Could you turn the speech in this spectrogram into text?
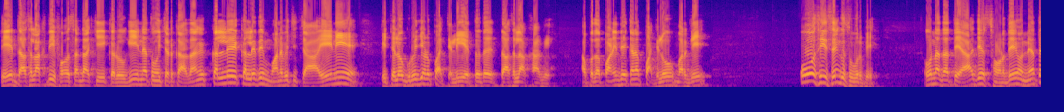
ਤੇ ਇਹ 10 ਲੱਖ ਦੀ ਫੌਜ ਸਾਡਾ ਕੀ ਕਰੂਗੀ? ਇਹਨਾਂ ਤੋਂ ਹੀ ਝਟਕਾ ਦਾਂਗੇ। ਕੱਲੇ ਕੱਲੇ ਦੇ ਮਨ ਵਿੱਚ ਚਾਹ ਇਹ ਨਹੀਂ ਹੈ ਕਿ ਚਲੋ ਗੁਰੂ ਜੀ ਹੁਣ ਭੱਜ ਚਲੀਏ, ਇੱਥੋਂ ਤੇ 10 ਲੱਖ ਆ ਗਏ। ਆਪਾਂ ਤਾਂ ਪਾਣੀ ਦੇ ਕਹਿੰਦਾ ਭੱਜ ਲੋ ਮਰ ਗਏ। ਉਹ ਸੀ ਸਿੰਘ ਸੂਰਬੇ ਉਹਨਾਂ ਦਾ ਧਿਆ ਜੇ ਸੁਣਦੇ ਹੁੰਨੇ ਆ ਤੇ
